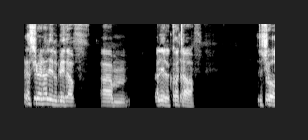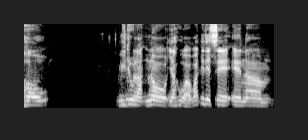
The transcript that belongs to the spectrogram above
Let's show a little bit of um, a little cut off to show how we do not know Yahuwah. What did it say in um,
